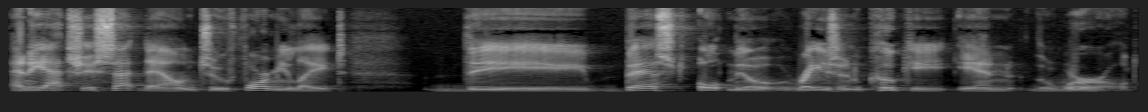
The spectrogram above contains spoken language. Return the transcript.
And he actually sat down to formulate the best oatmeal raisin cookie in the world.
